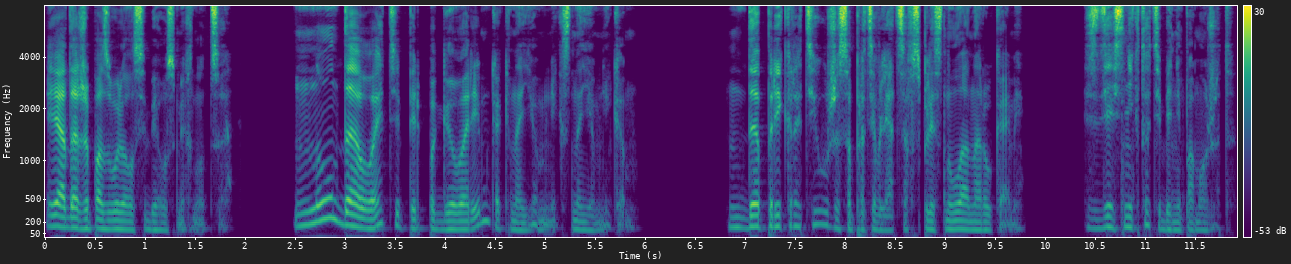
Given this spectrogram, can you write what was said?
Я даже позволил себе усмехнуться. Ну, давай теперь поговорим, как наемник с наемником. Да прекрати уже сопротивляться, всплеснула она руками. Здесь никто тебе не поможет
